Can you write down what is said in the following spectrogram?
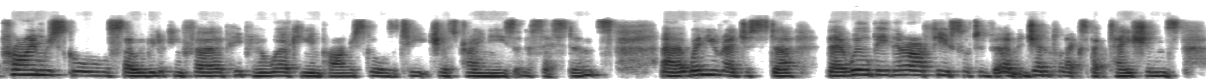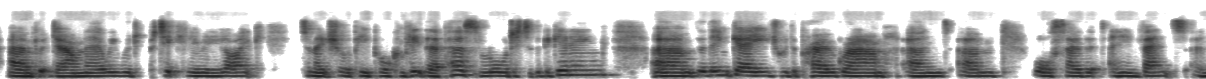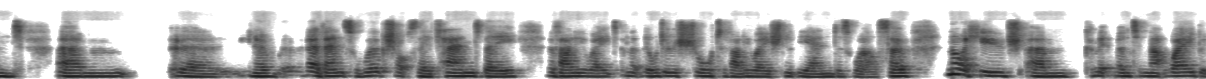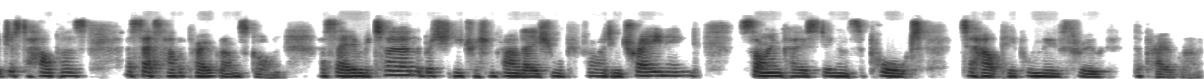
primary schools. So we'll be looking for people who are working in primary schools, teachers, trainees, and assistants. Uh, when you register, there will be there are a few sort of um, gentle expectations um, put down there. We would particularly really like to make sure that people complete their personal audit at the beginning, um, that they engage with the program, and um, also that any events and um, uh, you know events or workshops they attend they evaluate and that they'll do a short evaluation at the end as well. So not a huge um, commitment in that way but just to help us assess how the program's gone. I say in return the british nutrition foundation will be providing training signposting and support to help people move through the program.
